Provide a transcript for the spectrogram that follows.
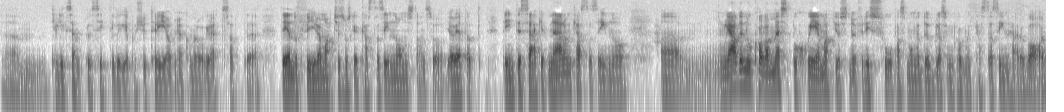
um, ehm, till exempel City ligger på 23 om jag kommer ihåg rätt. Så att, uh, det är ändå fyra matcher som ska kastas in någonstans och jag vet att det är inte säkert när de kastas in. Och, um, jag hade nog kollat mest på schemat just nu för det är så pass många dubbla som kommer kastas in här och var.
